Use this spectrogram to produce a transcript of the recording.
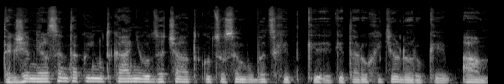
Takže měl jsem takový nutkání od začátku, co jsem vůbec chyt, kytaru chytil do ruky. A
